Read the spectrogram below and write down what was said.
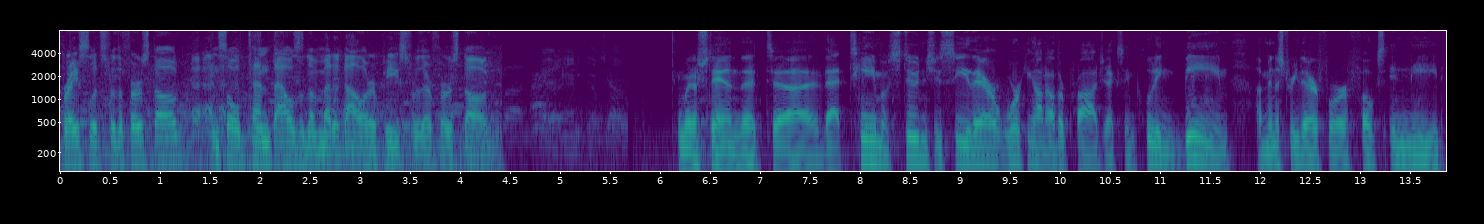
bracelets for the first dog and sold 10,000 of them at a dollar a piece for their first dog. We understand that uh, that team of students you see there working on other projects, including Beam, a ministry there for folks in need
